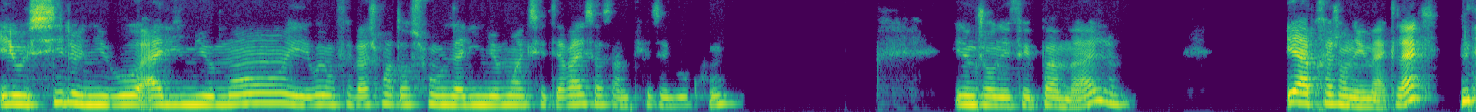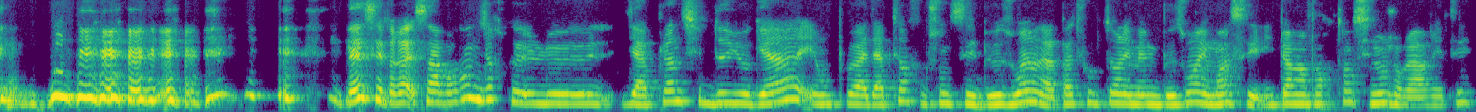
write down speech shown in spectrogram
Et aussi le niveau alignement. Et ouais, on fait vachement attention aux alignements, etc. Et ça, ça me plaisait beaucoup. Et donc j'en ai fait pas mal. Et après, j'en ai eu ma claque. c'est vrai, c'est important de dire que le, il y a plein de types de yoga et on peut adapter en fonction de ses besoins. On n'a pas tout le temps les mêmes besoins et moi, c'est hyper important, sinon j'aurais arrêté.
